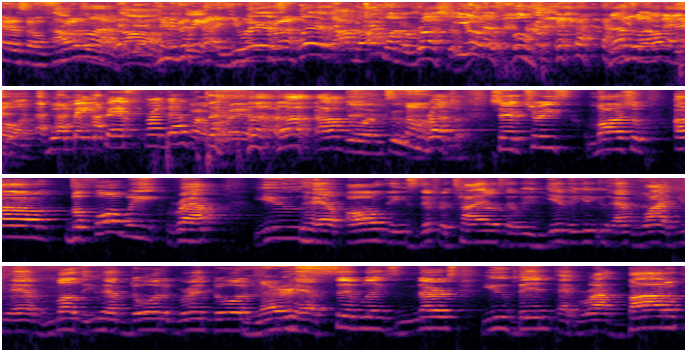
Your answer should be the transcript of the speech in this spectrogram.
ass on front I'm line. going, You, Wait, you where's ain't where's I'm, I'm going to Russia. You- Where's Putin? That's You where on I'm going. Won't make it past the front door. I'm going to Russia. Chantrice Marshall. Um, before we wrap, you have all these different titles that we've given you. You have wife, you have mother, you have daughter, granddaughter, Nurse. you have siblings, nurse. You've been at rock bottom,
